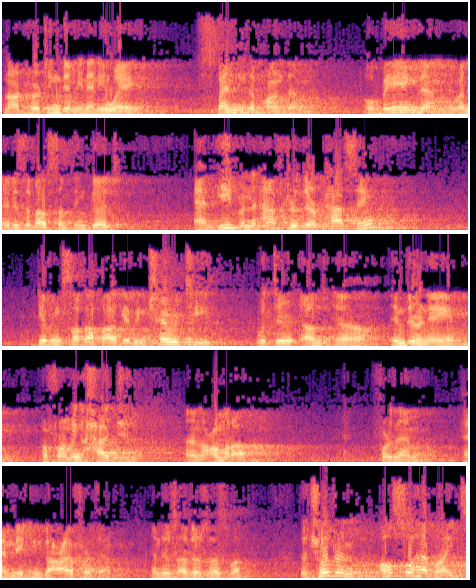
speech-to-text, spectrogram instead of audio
not hurting them in any way, spending upon them, obeying them when it is about something good, and even after their passing, giving sadaqah, giving charity with their, uh, in their name, performing hajj and umrah for them, and making dua for them. And there's others as well. The children also have rights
